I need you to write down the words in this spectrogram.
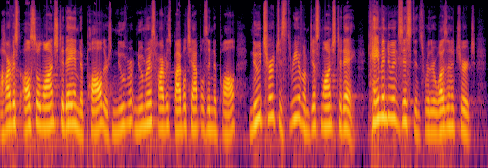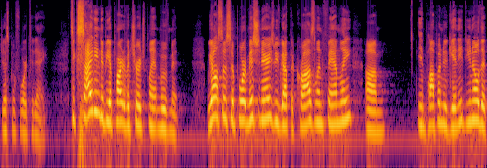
A Harvest also launched today in Nepal. There's numerous Harvest Bible chapels in Nepal. New churches, three of them just launched today. Came into existence where there wasn't a church just before today. It's exciting to be a part of a church plant movement. We also support missionaries. We've got the Crosland family. Um, in Papua New Guinea. Do you know that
